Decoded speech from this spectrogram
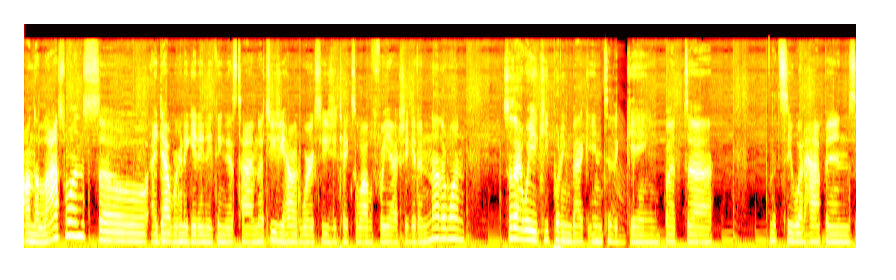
on the last one, so I doubt we're going to get anything this time. That's usually how it works. It usually takes a while before you actually get another one. So that way you keep putting back into the game. But uh, let's see what happens.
